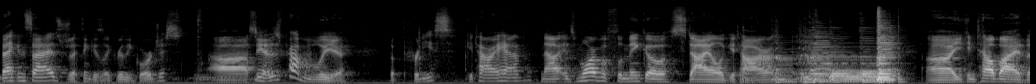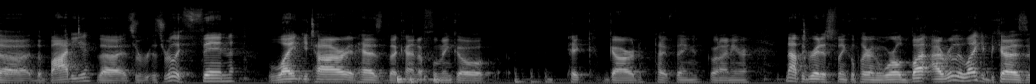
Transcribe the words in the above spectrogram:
back and sides, which I think is like really gorgeous. Uh, so yeah, this is probably a the prettiest guitar I have. Now, it's more of a flamenco style guitar. Uh, you can tell by the, the body, the, it's, a, it's really thin, light guitar. It has the kind of flamenco pick guard type thing going on here. Not the greatest flamenco player in the world, but I really like it because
